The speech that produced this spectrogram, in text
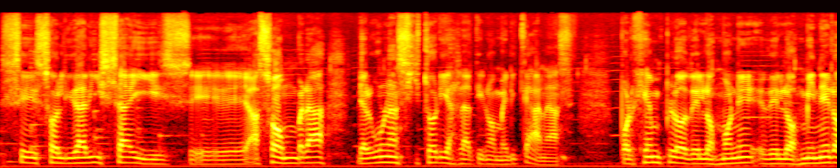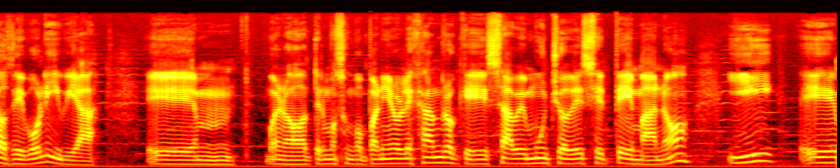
se solidariza y se asombra de algunas historias latinoamericanas. Por ejemplo, de los, de los mineros de Bolivia. Eh, bueno, tenemos un compañero Alejandro que sabe mucho de ese tema, ¿no? Y, eh,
